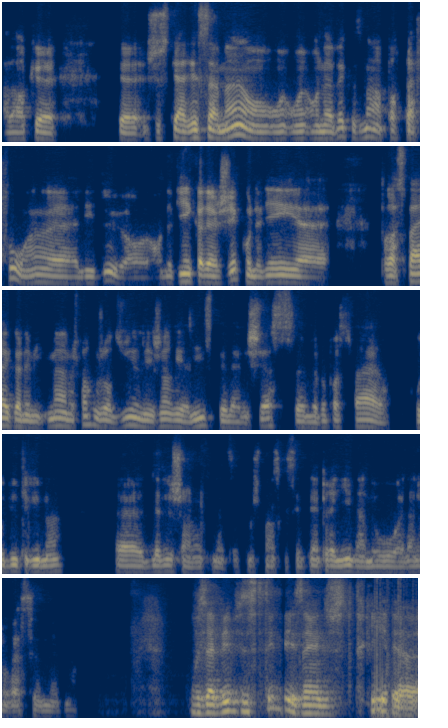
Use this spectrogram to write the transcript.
Alors que, jusqu'à récemment, on, avait quasiment en porte-à-faux hein, euh, les deux. On, devient écologique, on devient euh, prospère économiquement. Mais je pense qu'aujourd'hui, les gens réalisent que la richesse ne peut pas se faire au détriment euh, de la lutte changement climatique. Je pense que c'est imprégné dans nos, dans nos racines maintenant. Vous avez visité des industries euh,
